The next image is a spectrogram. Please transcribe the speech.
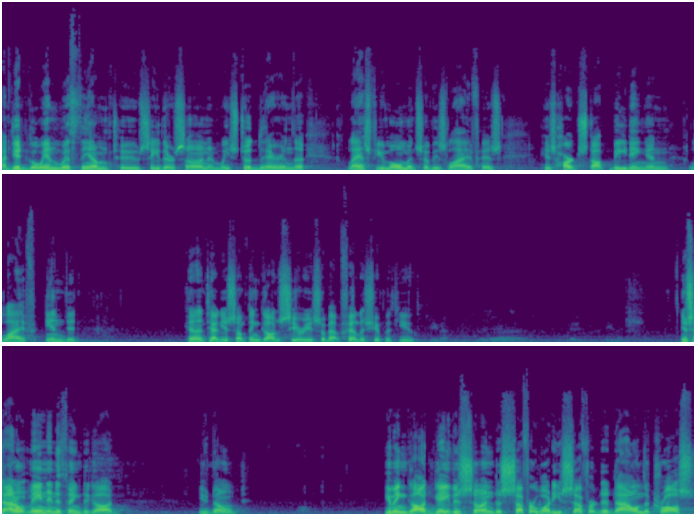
I did go in with them to see their son, and we stood there in the last few moments of his life as his heart stopped beating and life ended. Can I tell you something? God's serious about fellowship with you. You say, I don't mean anything to God. You don't? You mean God gave His Son to suffer what He suffered, to die on the cross?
